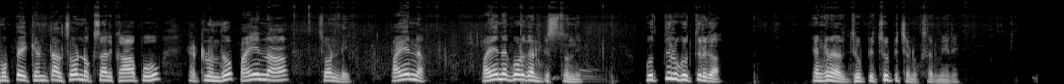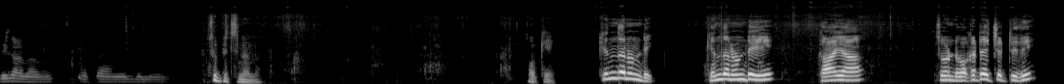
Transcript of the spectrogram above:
ముప్పై క్వింటాలు. చూడండి ఒకసారి కాపు ఎట్లుందో. పైన చూడండి. పైన పైన కూడా కనిపిస్తుంది. గుత్తులు గుత్తులుగా. వెంకన్న గారు చూపి చూపించండి ఒకసారి మీరే. చూపించినాను. ఓకే. కింద నుండి కింద నుండి కాయ చూడండి ఒకటే చెట్టు ఇది.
